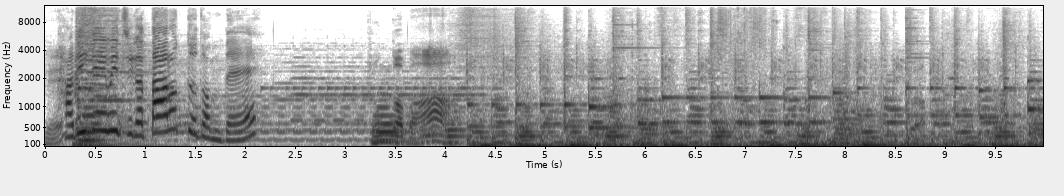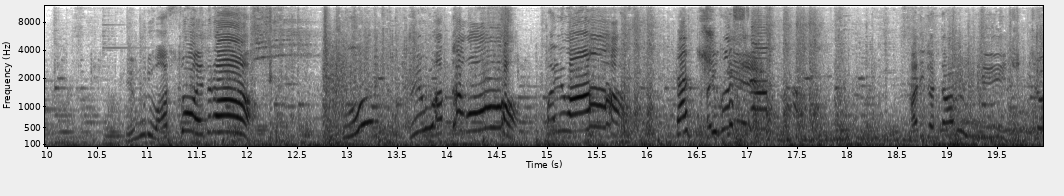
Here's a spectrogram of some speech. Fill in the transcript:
그러게 다리 데미지가 따로 뜨던데. 그런가 봐? 괴물이 왔어 얘들아 어? 괴물 왔다고 빨리 와 나 죽었어. 다리가 따로 있네 진짜.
